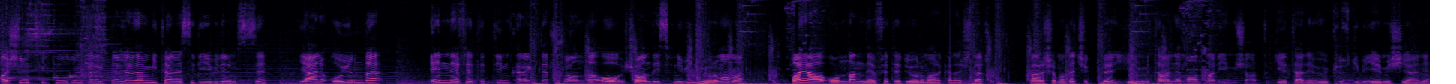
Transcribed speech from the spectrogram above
Aşırı tilt olduğum karakterlerden bir tanesi diyebilirim size. Yani oyunda en nefret ettiğim karakter şu anda o. Şu anda ismini bilmiyorum ama bayağı ondan nefret ediyorum arkadaşlar. Karşıma da çıktı. 20 tane mantar yemiş artık yeter ya. Öküz gibi yemiş yani.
